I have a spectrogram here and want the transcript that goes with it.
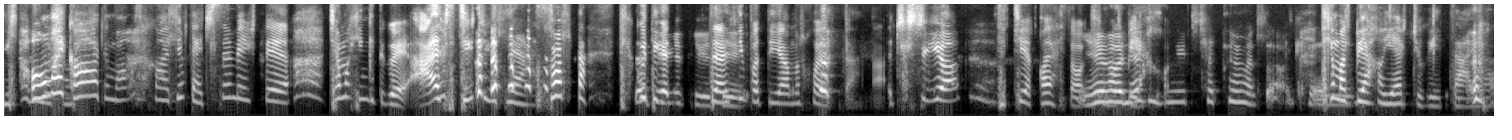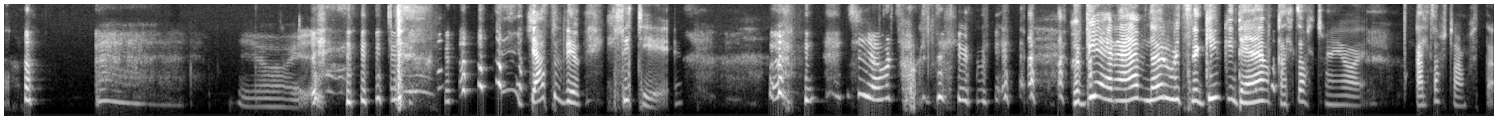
Ингээл oh my god Монгол охин олимпиад ажилласан байх те. Чамаа хин гэдэг вэ? Аа чиг чиг яа. Асуулта. Тэгхгүй тэгээд за олимпиад ямар хөө та. Чиг шиг ёо. Чи гой асуу. Яа Би яах вэ? чадах юм бол. Тэгэх юм бол би яах вэ? Ярьж үгүй за ёо. Яа. Яасан бэ? Эхлэч. Чи ямар цогцолтой юм бэ? Би арай аим нойр үрдсэн гів гинт аим галзуу болчих юм ёо галзавч байгаа юм бах та.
